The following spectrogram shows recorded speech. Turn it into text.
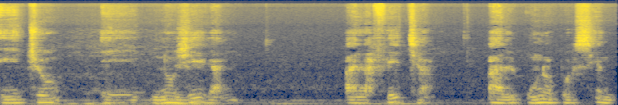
De hecho, no llegan a la fecha al 1%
